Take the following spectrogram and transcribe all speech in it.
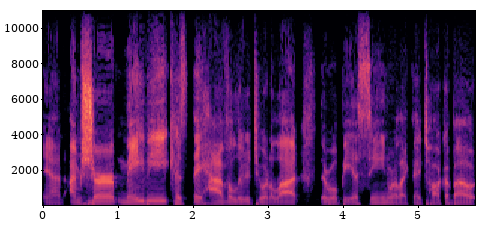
And I'm sure maybe because they have alluded to it a lot, there will be a scene where like they talk about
